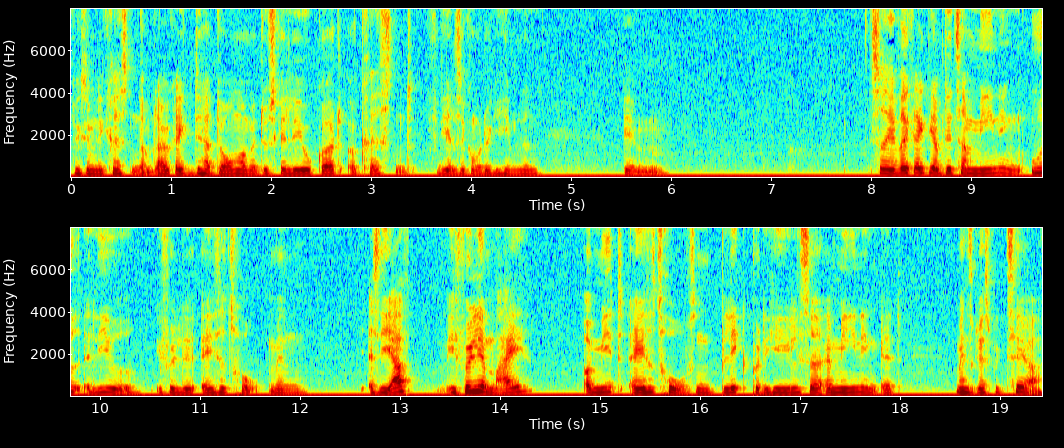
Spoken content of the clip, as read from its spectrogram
for eksempel i kristendom. Der er jo ikke rigtig det her dogme om, at du skal leve godt og kristent, fordi ellers så kommer du ikke i himlen. Øhm, så jeg ved ikke rigtig, om det tager meningen ud af livet, ifølge asetro, men altså jeg, ifølge mig og mit asetro sådan blik på det hele, så er meningen, at man skal respektere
